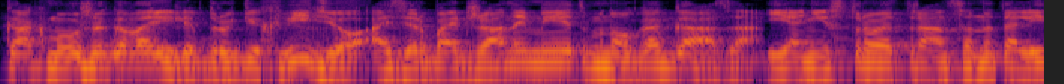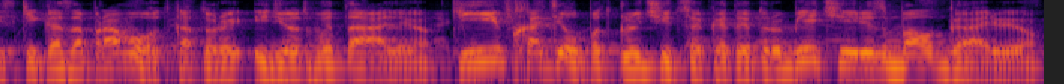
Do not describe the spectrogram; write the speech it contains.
Как мы уже говорили в других видео, Азербайджан имеет много газа, и они строят трансанатолийский турецкий газопровод, который идет в Италию. Киев хотел подключиться к этой трубе через Болгарию.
